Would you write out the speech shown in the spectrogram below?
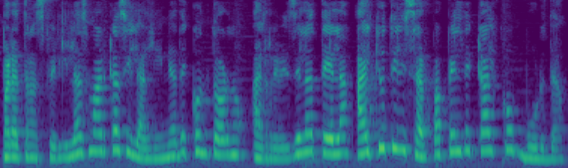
Para transferir las marcas y las líneas de contorno al revés de la tela hay que utilizar papel de calco burda.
